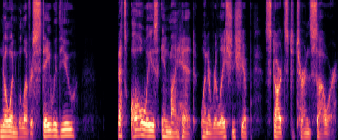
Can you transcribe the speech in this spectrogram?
No one will ever stay with you, that's always in my head when a relationship starts to turn sour.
